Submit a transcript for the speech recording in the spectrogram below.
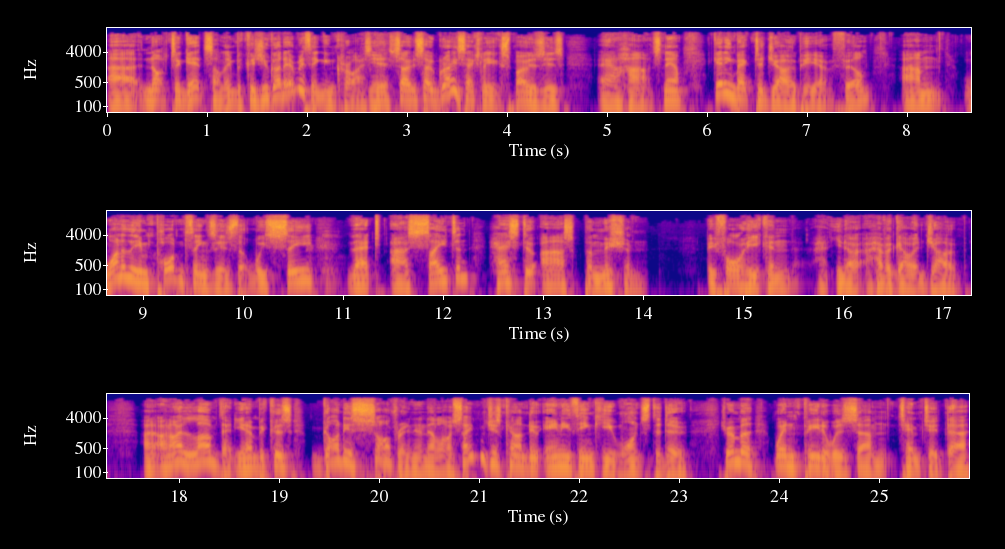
uh, not to get something because you've got everything in Christ? Yes. So, so grace actually exposes our hearts. Now, getting back to Job here, Phil, um, one of the important things is that we see that uh, Satan has to ask permission before he can, you know, have a go at Job. And, and I love that, you know, because God is sovereign in our lives. Satan just can't do anything he wants to do. Do you remember when Peter was um, tempted? Uh,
